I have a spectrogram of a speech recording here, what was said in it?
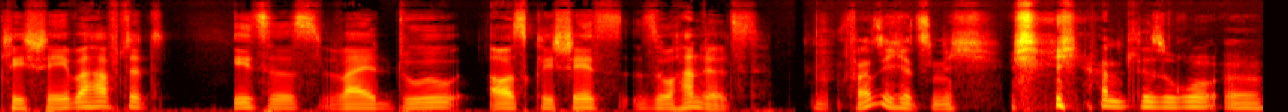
Klischeebehaftet ist es, weil du aus Klischees so handelst. Weiß ich jetzt nicht. Ich handle so, äh,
